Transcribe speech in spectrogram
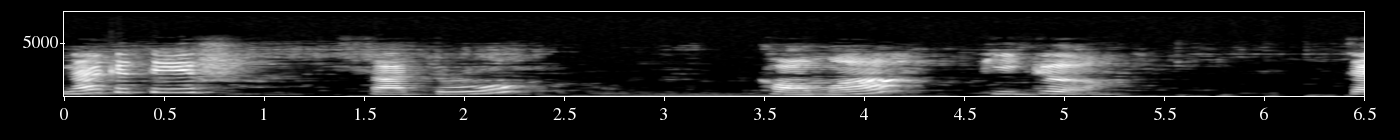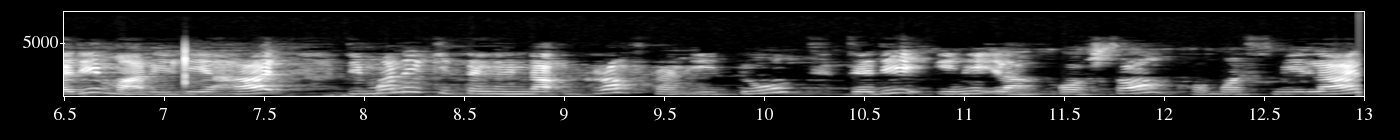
negatif satu koma tiga. Jadi mari lihat di mana kita hendak grafkan itu. Jadi ini ialah kosong koma sembilan.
